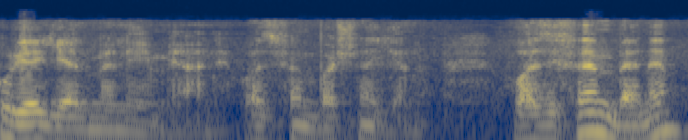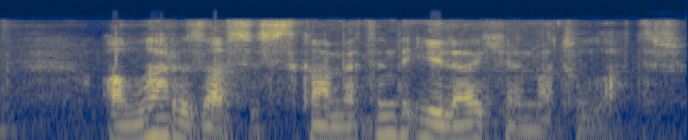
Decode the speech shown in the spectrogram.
buraya gelmeliyim yani. Vazifem başına gelmem. Vazifem benim Allah rızası istikametinde ilahi kelimetullah'tır.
